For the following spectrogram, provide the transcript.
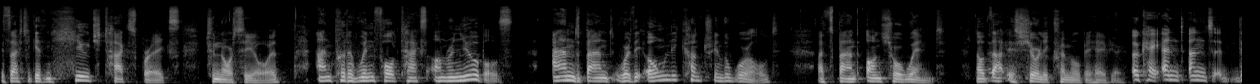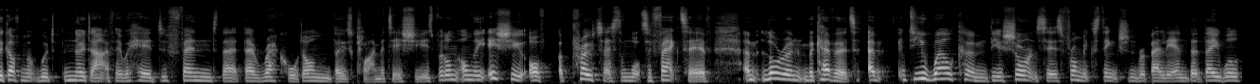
is actually given huge tax breaks to North Sea oil and put a windfall tax on renewables and banned, we're the only country in the world that's banned onshore wind. Now, that okay. is surely criminal behaviour. OK, and, and the government would, no doubt, if they were here, defend their, their record on those climate issues. But on, on the issue of a protest and what's effective, um, Lauren McEvatt, um, do you welcome the assurances from Extinction Rebellion that they will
